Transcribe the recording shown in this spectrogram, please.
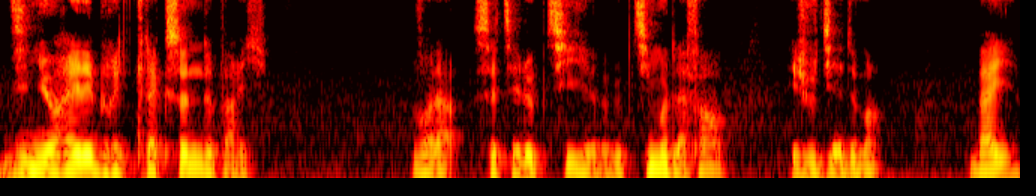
d'ignorer les bruits de klaxon de Paris. Voilà, c'était le petit, euh, le petit mot de la fin, et je vous dis à demain. Bye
